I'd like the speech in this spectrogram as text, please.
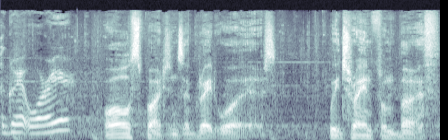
A great warrior? All Spartans are great warriors. We trained from birth.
